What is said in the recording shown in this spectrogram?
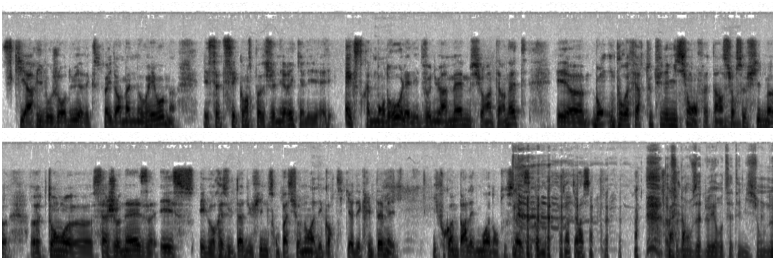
ce qui arrive aujourd'hui avec Spider-Man No Way Home. Et cette séquence post-générique, elle est, elle est, extrêmement drôle. Elle est devenue un mème sur Internet. Et bon, on pourrait faire toute une émission en fait hein, sur mm. ce film, tant sa genèse et, et, le résultat du film sont passionnants à décortiquer, à décrypter. Mais il faut quand même parler de moi dans tout ça et c'est quand même intéressant. Absolument, vous êtes le héros de cette émission, ne,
